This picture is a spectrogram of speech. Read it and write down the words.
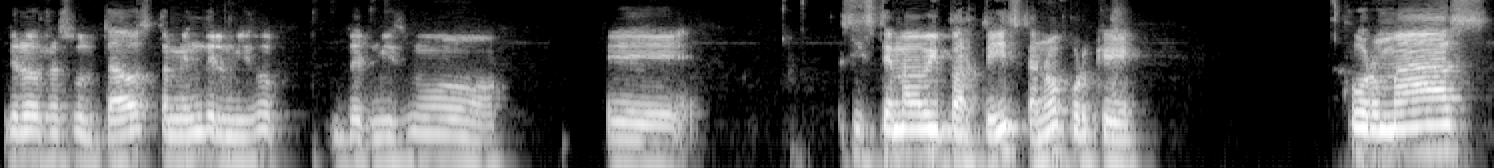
de los resultados también del mismo, del mismo eh, sistema bipartidista, ¿no? Porque por más,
